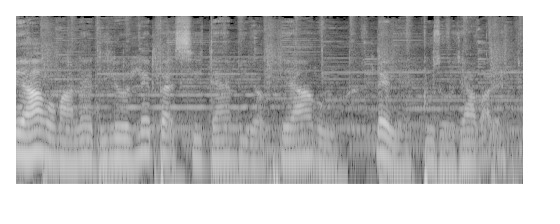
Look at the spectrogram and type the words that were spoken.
ဖျားပေါ်မှာလည်းဒီလိုလှည့်ပတ်စီတန်းပြီးတော့ဖျားကိုလှည့်လေပူဇော်ကြပါတယ်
